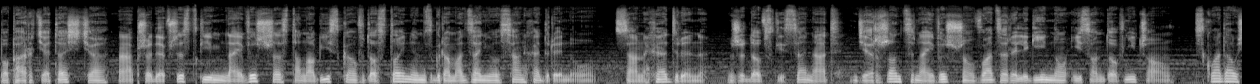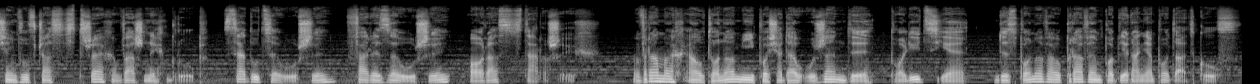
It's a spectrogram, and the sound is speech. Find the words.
poparcie teścia, a przede wszystkim najwyższe stanowisko w dostojnym zgromadzeniu Sanhedrynu. Sanhedryn, żydowski senat, dzierżący najwyższą władzę religijną i sądowniczą, składał się wówczas z trzech ważnych grup: saduceuszy, faryzeuszy oraz starszych. W ramach autonomii posiadał urzędy, policję, dysponował prawem pobierania podatków.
